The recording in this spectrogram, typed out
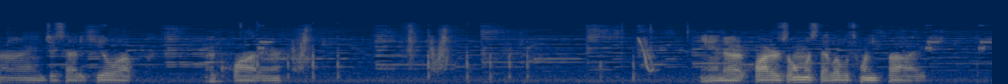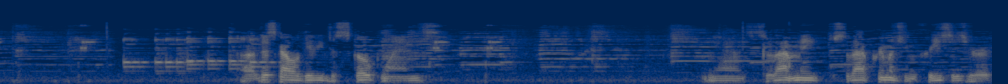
Alright, just had to heal up a quader. And uh, quader's almost at level 25. Uh, this guy will give you the scope lens. Yeah, so that makes so that pretty much increases your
